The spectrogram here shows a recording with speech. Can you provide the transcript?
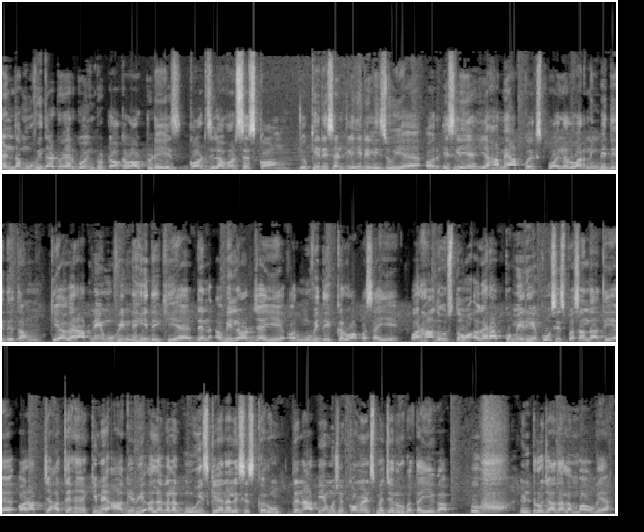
And the movie that we are going to talk about today is Godzilla versus Kong जो कि रिसेंटली ही रिलीज़ हुई है, और इसलिए यहाँ मैं आपको एक स्पॉइलर वार्निंग भी दे देता हूँ कि अगर आपने ये मूवी नहीं देखी है देन अभी लौट जाइए और मूवी देखकर वापस आइए। और हाँ दोस्तों, अगर आपको मेरी ये कोशिश पसंद आती है और आप चाहते हैं कि मैं आगे भी अलग अलग मूवीज़ के एनालिसिस करूँ देन आप ये मुझे कमेंट्स में ज़रूर बताइएगा। उफ इंट्रो ज़्यादा लंबा हो गया।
